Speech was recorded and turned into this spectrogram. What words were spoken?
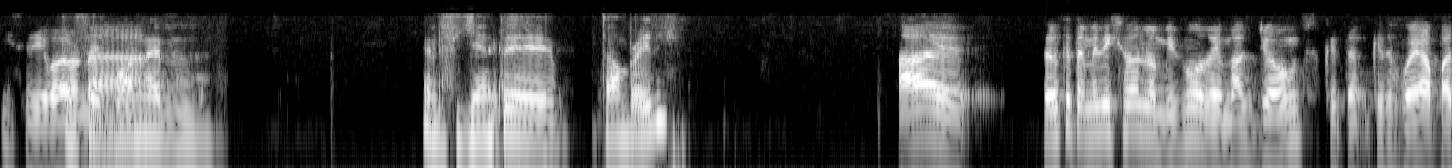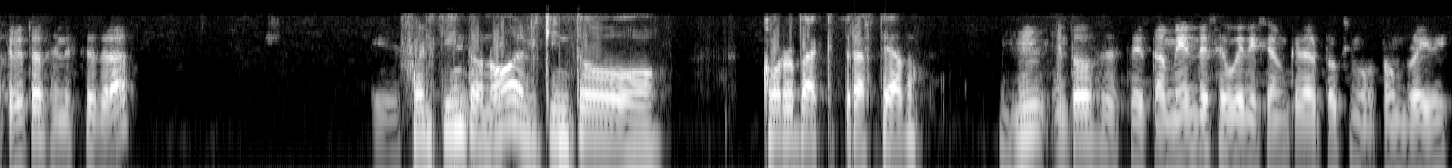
y se llevaron Ese a... con el, el siguiente Tom Brady. Ah, eh, creo que también dijeron lo mismo de Mac Jones, que, que se fue a Patriotas en este draft. Fue el quinto, ¿no? El quinto quarterback drafteado. Entonces, este, también de ese güey dijeron que era el próximo Tom Brady.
